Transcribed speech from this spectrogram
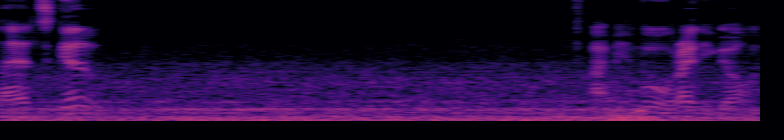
let's go. I mean, we're already going.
